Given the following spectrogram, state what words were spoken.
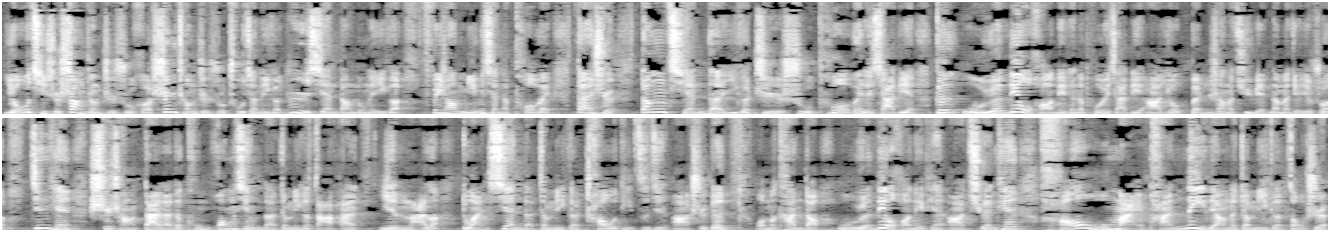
尤其是上证指数和深成指数出现了一个日线当中的一个非常明显的破位，但是当前的一个指数破位的下跌，跟五月六号那天的破位下跌啊有本质上的区别。那么就就是说，今天市场带来的恐慌性的这么一个砸盘，引来了短线的这么一个抄底资金啊，是跟我们看到五月六号那天啊，全天毫无买盘力量的这么一个走势，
